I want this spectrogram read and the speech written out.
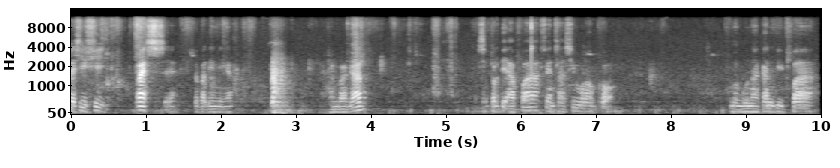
Presisi press ya sobat ini kan akan bakar. Seperti apa sensasi merokok menggunakan pipa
